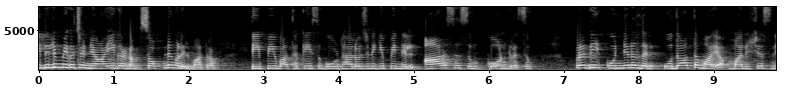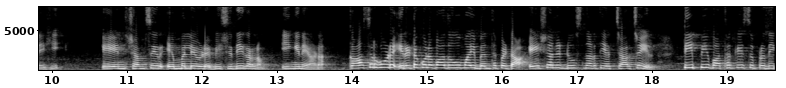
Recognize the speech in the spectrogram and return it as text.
ഇതിലും മികച്ച ന്യായീകരണം സ്വപ്നങ്ങളിൽ മാത്രം. ടി പി വധക്കേസ് ഗൂഢാലോചനയ്ക്ക് പിന്നിൽ ആർ എസ് എസും കോൺഗ്രസും. പ്രതി കുഞ്ഞനന്ദൻ ഉദാത്തമായ മനുഷ്യസ്നേഹി. A N Shamseer M L എയുടെ വിശദീകരണം ഇങ്ങനെയാണ്. കാസർഗോഡ് ഇരട്ടക്കൊലപാതകവുമായി ബന്ധപ്പെട്ട ഏഷ്യാനെറ്റ് ന്യൂസ് നടത്തിയ ചർച്ചയിൽ ടി പി വധക്കേസ് പ്രതി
